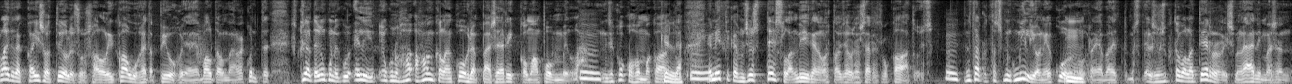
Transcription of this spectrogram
laitetakaan iso teollisuushalliin kauheita piuhoja ja valtavan määrä. Kun että sieltä jonkun, niin eli, jonkun ha- hankalan kohdan pääsee rikkomaan pommilla, mm. niin se koko homma kaatuu. Kyllä. Ja miettikää, jos Teslan liikenneohjausjärjestelmä kaatuisi. Mm. Se tarkoittaisi niin kuin miljoonia kuolonuhreja mm. välittömästi. Eli se olisi tavallaan terrorismille äärimmäisen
